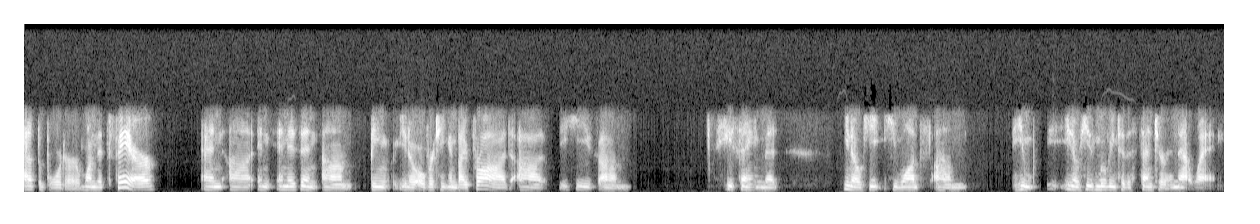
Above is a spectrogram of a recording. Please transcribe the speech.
at the border, one that's fair and uh, and, and isn't um, being, you know, overtaken by fraud. Uh, he's um, he's saying that, you know, he he wants um, he you know he's moving to the center in that way.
